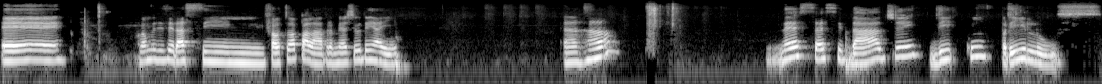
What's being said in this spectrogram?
é, vamos dizer assim, faltou a palavra, me ajudem aí. Uhum. Necessidade de cumpri-los.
